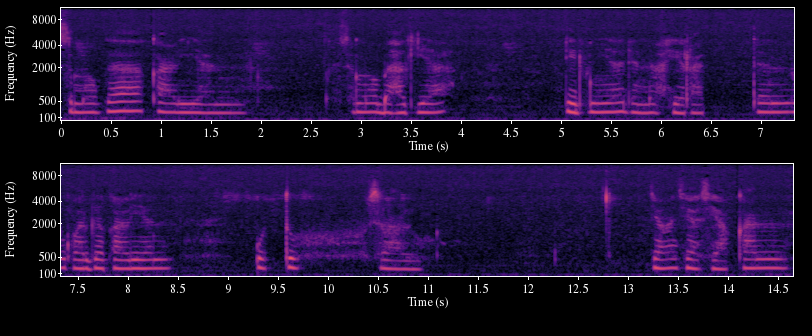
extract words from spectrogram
Semoga kalian semua bahagia di dunia dan akhirat. Dan keluarga kalian utuh selalu. Jangan sia-siakan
